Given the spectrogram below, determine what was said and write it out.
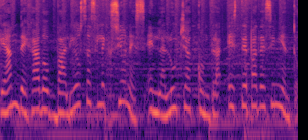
que han dejado valiosas lecciones en la lucha contra este padecimiento.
